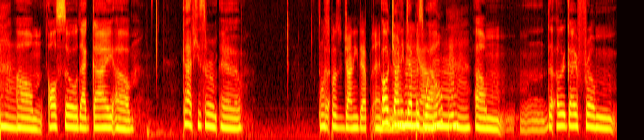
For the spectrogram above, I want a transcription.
Um, also, that guy. Um, God, he's a. Uh, well, suppose Johnny Depp and oh, his- Johnny Depp as yeah. well. Um, the other guy from.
